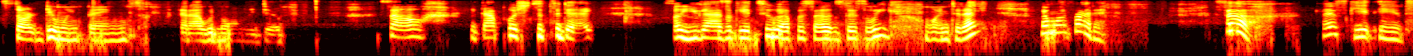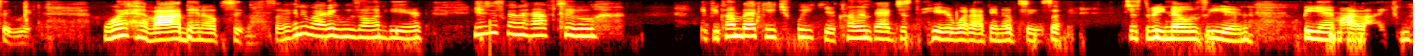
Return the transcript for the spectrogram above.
start doing things that I would normally do. So it got pushed to today. So you guys will get two episodes this week one today and one Friday. So let's get into it. What have I been up to? So, anybody who's on here, you're just going to have to, if you come back each week, you're coming back just to hear what I've been up to. So, just to be nosy and be in my life.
